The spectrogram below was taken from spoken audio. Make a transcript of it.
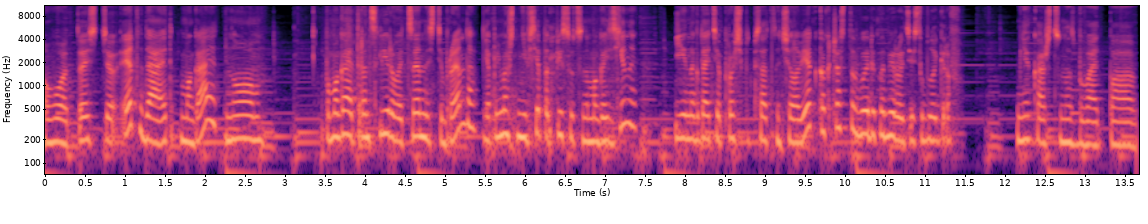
Вот, то есть э, это, да, это помогает, но помогает транслировать ценности бренда. Я понимаю, что не все подписываются на магазины, и иногда тебе проще подписаться на человека. Как часто вы рекламируетесь у блогеров? Мне кажется, у нас бывает по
